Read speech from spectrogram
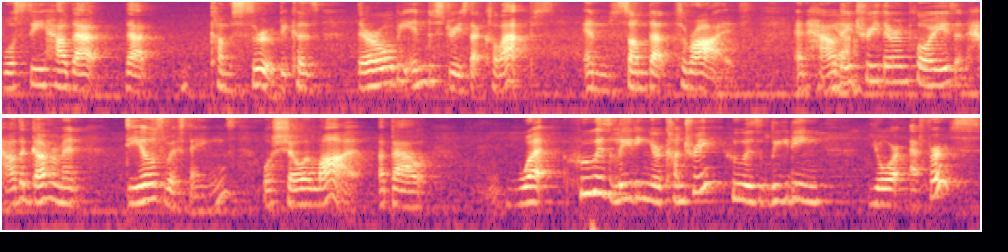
we'll see how that that comes through because there will be industries that collapse and some that thrive, and how they treat their employees and how the government deals with things will show a lot about what who is leading your country, who is leading your efforts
